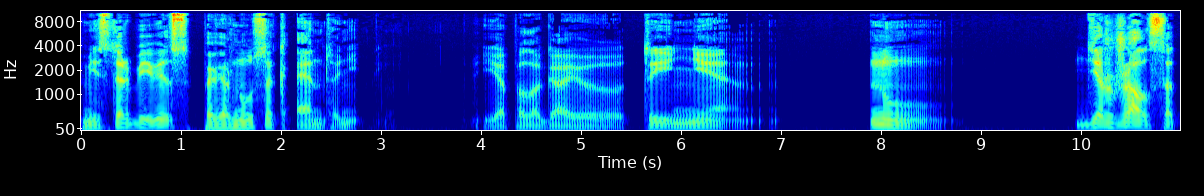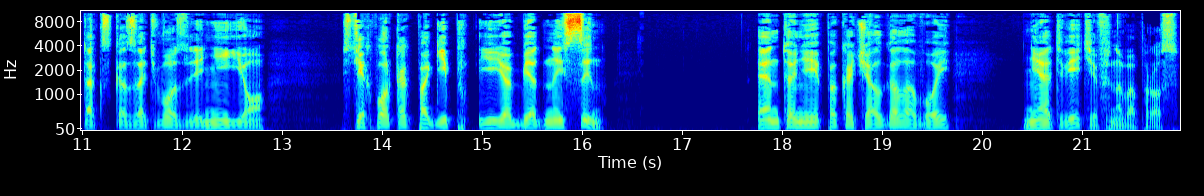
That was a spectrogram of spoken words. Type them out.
Мистер Бивис повернулся к Энтони. «Я полагаю, ты не... ну... держался, так сказать, возле нее с тех пор, как погиб ее бедный сын?» Энтони покачал головой, не ответив на вопрос.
